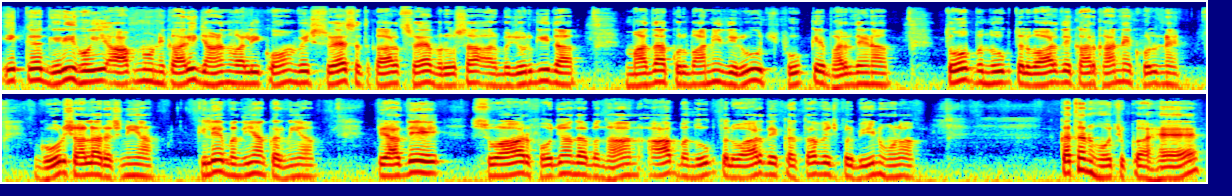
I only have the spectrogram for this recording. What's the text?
ਇੱਕ ਗਿਰੀ ਹੋਈ ਆਪ ਨੂੰ ਨਿਕਾਰੀ ਜਾਣਨ ਵਾਲੀ ਕੌਮ ਵਿੱਚ ਸਵੈ ਸਤਕਾਰ, ਸਵੈ ਭਰੋਸਾ ਔਰ ਬਜ਼ੁਰਗੀ ਦਾ ਮਾਦਾ ਕੁਰਬਾਨੀ ਦੀ ਰੂਹ ਫੂਕ ਕੇ ਭਰ ਦੇਣਾ ਤੋਪ ਬੰਦੂਕ ਤਲਵਾਰ ਦੇ ਕਾਰਖਾਨੇ ਖੁੱਲਨੇ ਘੋੜਸ਼ਾਲਾ ਰਚਨੀਆਂ ਕਿਲੇ ਬੰਦੀਆਂ ਕਰਨੀਆਂ, ਪਿਆਦੇ, ਸਵਾਰ ਫੌਜਾਂ ਦਾ ਬੰਧਾਨ, ਆਪ ਬੰਦੂਕ ਤਲਵਾਰ ਦੇ ਕਰਤੱਵ ਵਿੱਚ ਪ੍ਰਵੀਨ ਹੋਣਾ ਕਥਨ ਹੋ ਚੁੱਕਾ ਹੈ।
